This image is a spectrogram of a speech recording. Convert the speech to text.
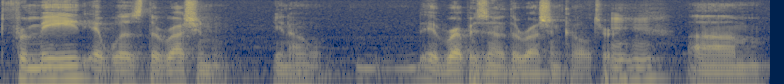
for me it was the Russian you know it represented the Russian culture Mm-hmm. um,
